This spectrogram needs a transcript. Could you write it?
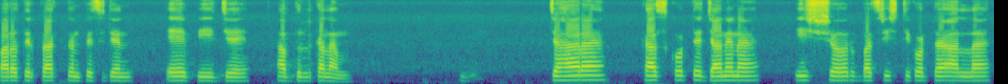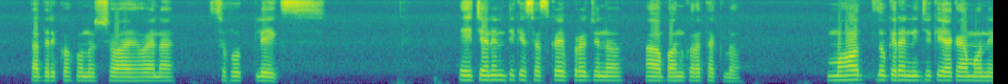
ভারতের প্রাক্তন president A P J Abdul Kalam. যাহারা কাজ করতে জানে না, ঈশ্বর বা সৃষ্টিকর্তা আল্লাহ তাদের কখনো সহায় হয় না। সুফোক্লেক্স। এই চ্যানেলটিকে সাবস্ক্রাইব করার জন্য আহ্বান করা থাকল। মহৎ লোকেরা নিজেকে একা মনে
